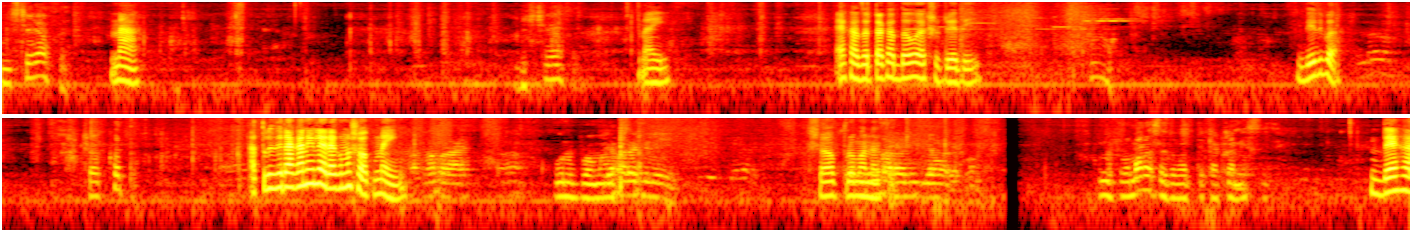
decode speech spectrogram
বিশ টাকা আছে? না। বিশ টাকা আছে? নাই। এক হাজার টাকা দাও একশো টাকা দিই। দিয়ে দিবা? কত? আর তুমি যে টাকা নিলে এটা কোনো শখ নাই। কোনো প্রমাণ সব প্রমাণ আছে। প্রমাণ আছে তোমার টাকা নিচ্ছে দেখা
